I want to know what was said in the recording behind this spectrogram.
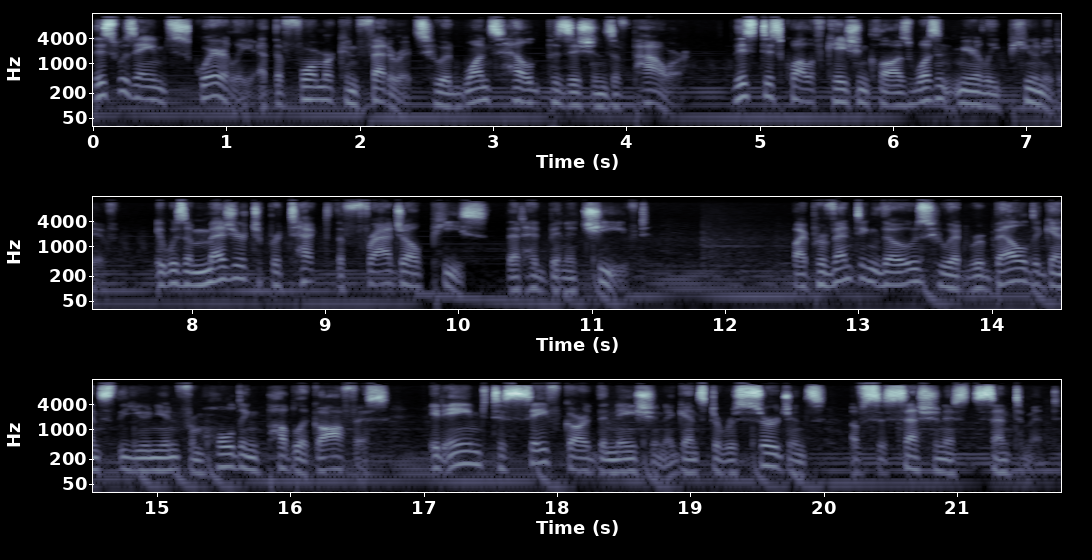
This was aimed squarely at the former Confederates who had once held positions of power. This disqualification clause wasn't merely punitive, it was a measure to protect the fragile peace that had been achieved. By preventing those who had rebelled against the Union from holding public office, it aimed to safeguard the nation against a resurgence of secessionist sentiment.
